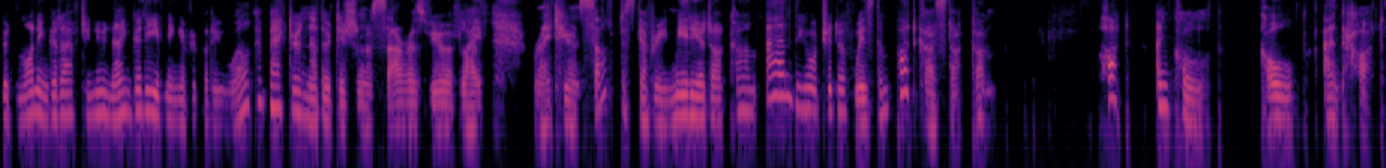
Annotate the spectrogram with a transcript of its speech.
Good morning, good afternoon, and good evening, everybody. Welcome back to another edition of Sarah's View of Life, right here in selfdiscoverymedia.com and the Orchard of Wisdom podcast.com. Hot and cold, cold and hot.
